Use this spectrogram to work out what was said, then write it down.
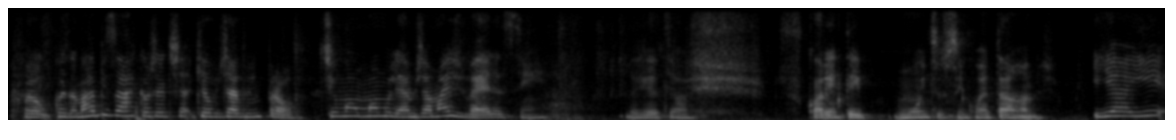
foi a coisa mais bizarra que eu já, tinha, que eu já vi em prova. Tinha uma, uma mulher já mais velha, assim. Devia ter uns 40 e muitos, 50 anos. E aí,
